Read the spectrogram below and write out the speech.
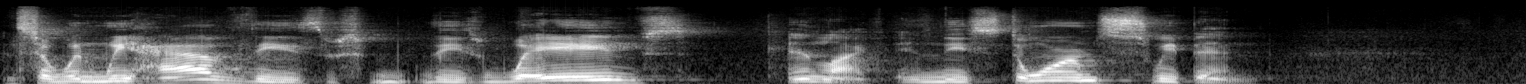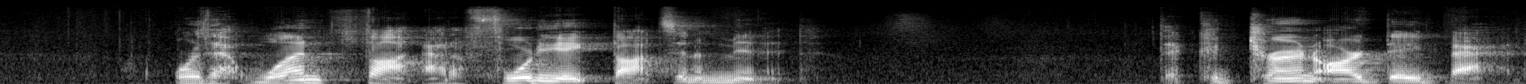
And so when we have these, these waves in life, and these storms sweep in, or that one thought out of 48 thoughts in a minute that could turn our day bad.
